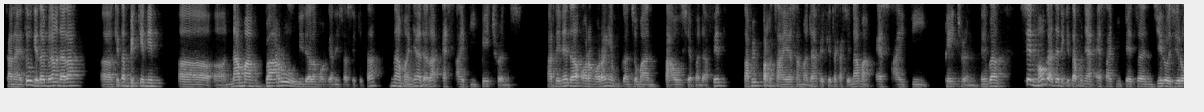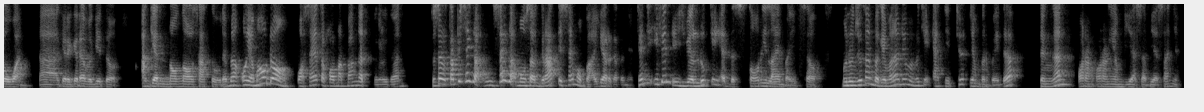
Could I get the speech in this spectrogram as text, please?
Karena itu kita bilang adalah uh, kita bikinin uh, uh, nama baru di dalam organisasi kita namanya adalah SIP patrons. Artinya adalah orang-orang yang bukan cuma tahu siapa David tapi percaya sama David kita kasih nama SIP patron. Dia bilang, Sin, mau nggak jadi kita punya SIP patron 001? Nah, kira-kira begitu. Agen 001. Dia bilang, oh ya mau dong. Wah, saya terhormat banget. Gitu kan. Terus, tapi saya nggak saya nggak mau gratis, saya mau bayar katanya. Jadi even if you're looking at the storyline by itself, menunjukkan bagaimana dia memiliki attitude yang berbeda dengan orang-orang yang biasa-biasanya.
